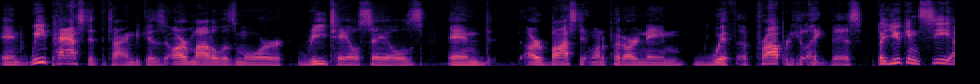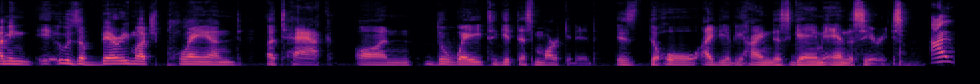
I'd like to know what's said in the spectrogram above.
And we passed at the time because our model was more retail sales and our boss didn't want to put our name with a property like this. But you can see, I mean, it was a very much planned attack on the way to get this marketed is the whole idea behind this game and the series. I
